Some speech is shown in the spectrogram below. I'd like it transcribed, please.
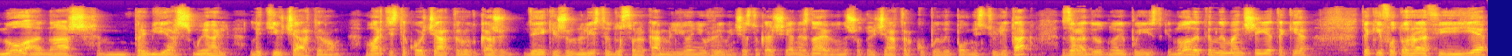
Ну а наш прем'єр Шмигаль летів чартером. Вартість такого чартеру кажуть деякі журналісти до 40 мільйонів гривень. Чесно кажучи, я не знаю, вони що той чартер купили повністю літак заради одної поїздки. Ну але тим не менше є таке. Такі фотографії є.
